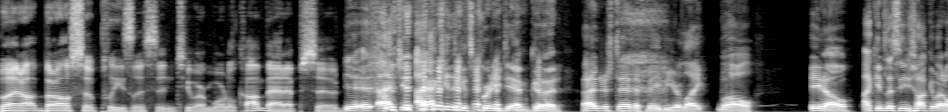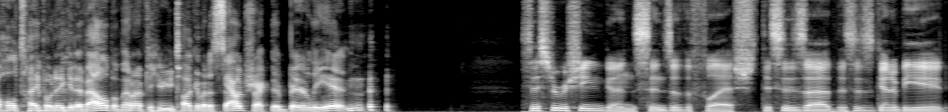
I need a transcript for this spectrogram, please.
but uh, but also please listen to our Mortal Kombat episode. Yeah, it, actually, I actually think it's pretty damn good. I understand if maybe you're like, well, you know, I could listen to you talk about a whole Type O Negative album. I don't have to hear you talk about a soundtrack they're barely in. Sister Machine Gun, Sins of the Flesh. This is uh this is gonna be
